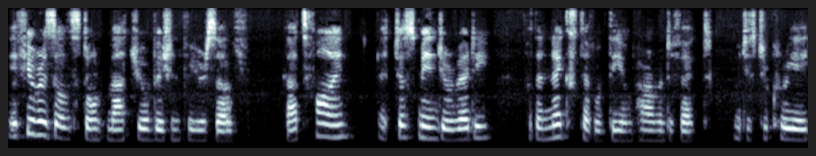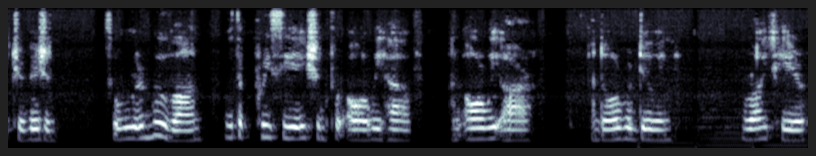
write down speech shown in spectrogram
If your results don't match your vision for yourself, that's fine. It just means you're ready for the next step of the empowerment effect, which is to create your vision. So we will move on with appreciation for all we have and all we are and all we're doing right here,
